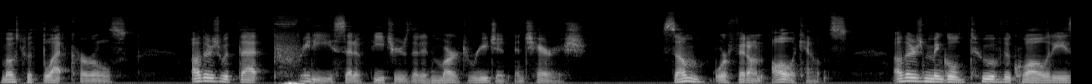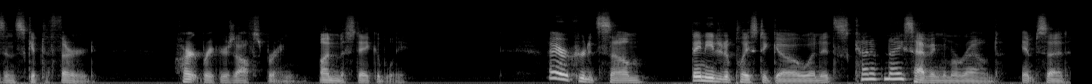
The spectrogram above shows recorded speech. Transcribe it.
most with black curls, others with that pretty set of features that had marked Regent and Cherish. Some were fit on all accounts, others mingled two of the qualities and skipped a third. Heartbreaker's offspring, unmistakably. I recruited some, they needed a place to go, and it's kind of nice having them around, Imp said.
